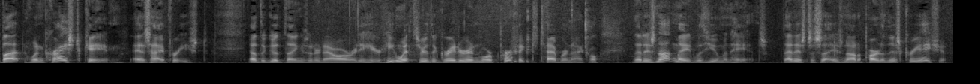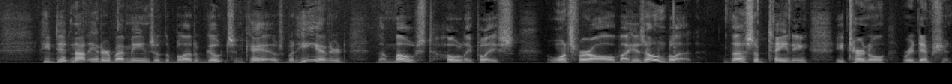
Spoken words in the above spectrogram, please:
But when Christ came as high priest of the good things that are now already here, he went through the greater and more perfect tabernacle that is not made with human hands. That is to say, is not a part of this creation. He did not enter by means of the blood of goats and calves, but he entered the most holy place once for all by his own blood, thus obtaining eternal redemption.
